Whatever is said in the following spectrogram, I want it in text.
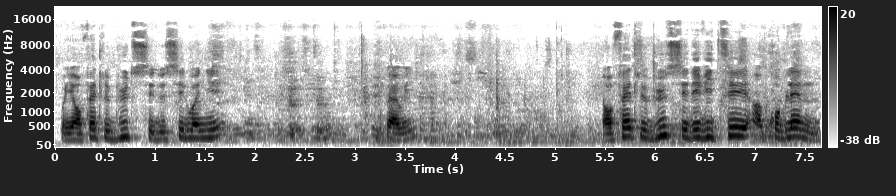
Vous voyez, en fait, le but, c'est de s'éloigner. Ben oui. En fait, le but, c'est d'éviter un problème.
